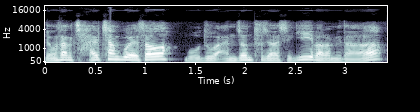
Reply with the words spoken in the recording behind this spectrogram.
영상 잘 참고해서 모두 안전 투자하시기 바랍니다.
